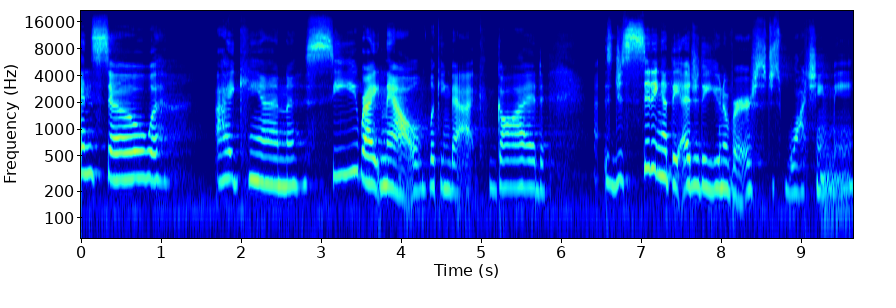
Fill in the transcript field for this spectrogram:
And so, I can see right now, looking back, God just sitting at the edge of the universe, just watching me,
